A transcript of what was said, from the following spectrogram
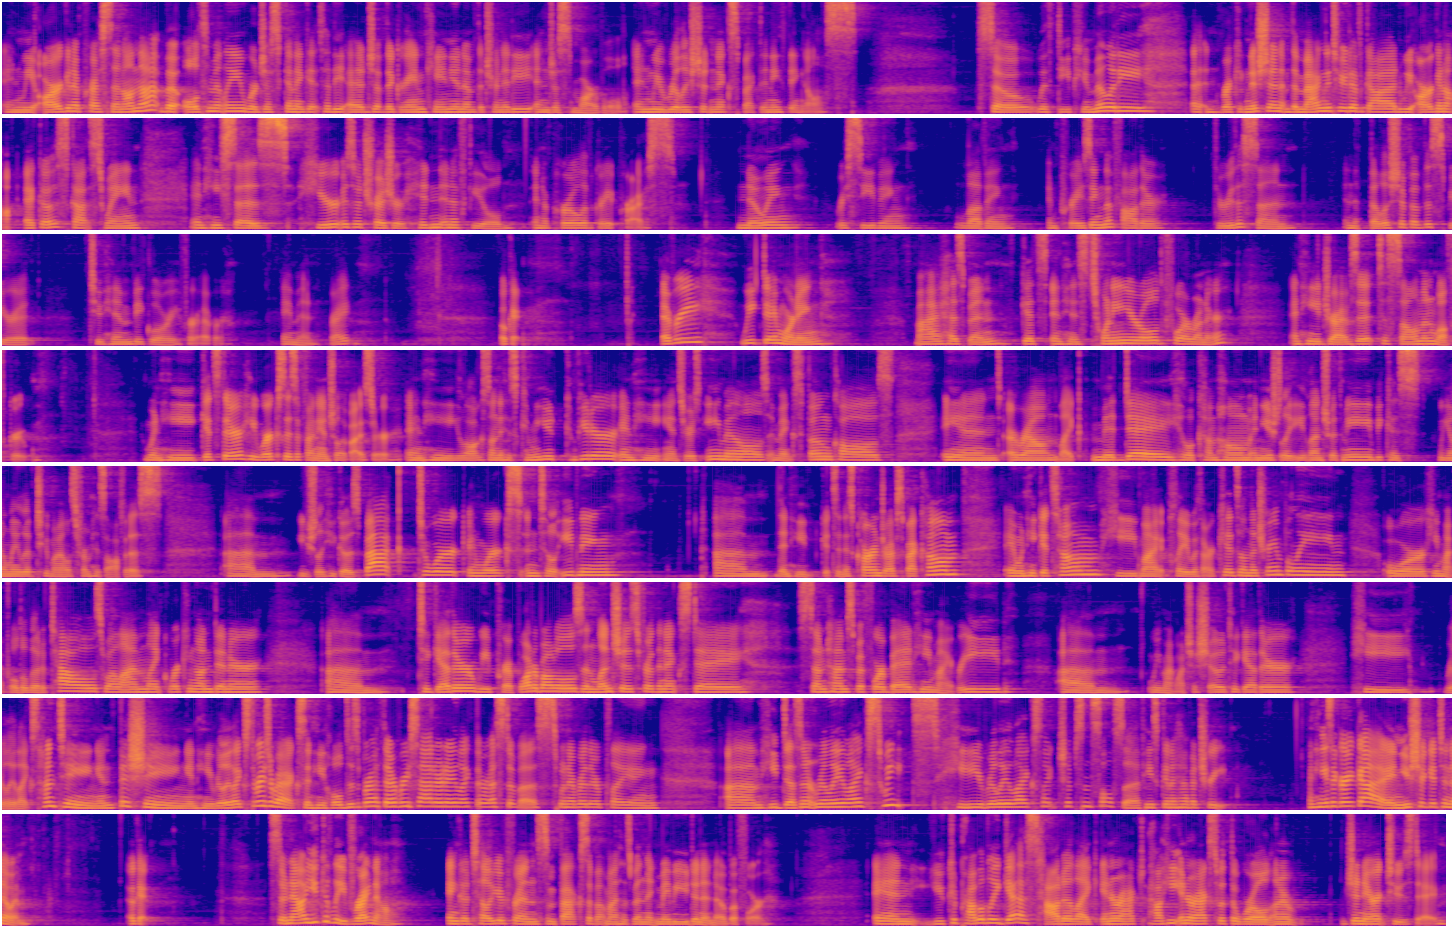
And we are going to press in on that, but ultimately, we're just going to get to the edge of the Grand Canyon of the Trinity and just marvel. And we really shouldn't expect anything else. So, with deep humility and recognition of the magnitude of God, we are going to echo Scott Swain. And he says, Here is a treasure hidden in a field, in a pearl of great price. Knowing, receiving, loving, and praising the Father through the Son in the fellowship of the Spirit to him be glory forever. Amen, right? Okay. Every weekday morning, my husband gets in his 20 year old 4Runner and he drives it to Solomon Wealth Group. When he gets there, he works as a financial advisor and he logs onto his commu- computer and he answers emails and makes phone calls. And around like midday, he'll come home and usually eat lunch with me because we only live two miles from his office. Um, usually he goes back to work and works until evening. Um, then he gets in his car and drives back home. And when he gets home, he might play with our kids on the trampoline, or he might fold a load of towels while I'm like working on dinner. Um, together, we prep water bottles and lunches for the next day. Sometimes before bed, he might read. Um, we might watch a show together. He really likes hunting and fishing, and he really likes the Razorbacks, and he holds his breath every Saturday like the rest of us whenever they're playing. Um, he doesn't really like sweets. He really likes like chips and salsa if he's going to have a treat. And he's a great guy, and you should get to know him. Okay. So now you could leave right now and go tell your friends some facts about my husband that maybe you didn't know before. And you could probably guess how to like interact, how he interacts with the world on a generic Tuesday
